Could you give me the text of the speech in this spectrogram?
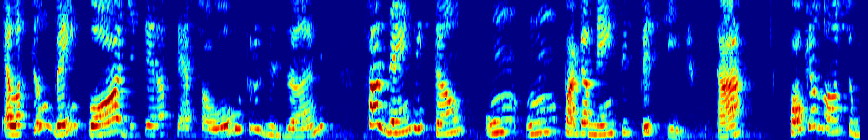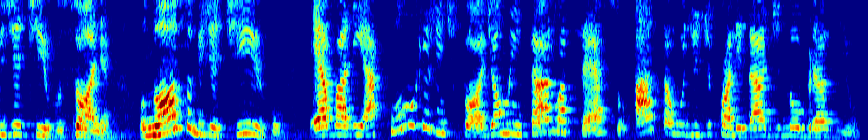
ela também pode ter acesso a outros exames, fazendo então um, um pagamento específico, tá? Qual que é o nosso objetivo, Sônia? O nosso objetivo é avaliar como que a gente pode aumentar o acesso à saúde de qualidade no Brasil.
